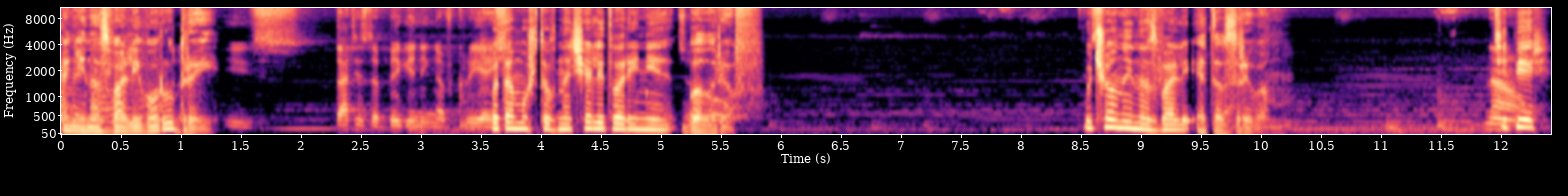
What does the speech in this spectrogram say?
Они назвали его Рудрой, потому что в начале творения был рев. Ученые назвали это взрывом. Теперь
